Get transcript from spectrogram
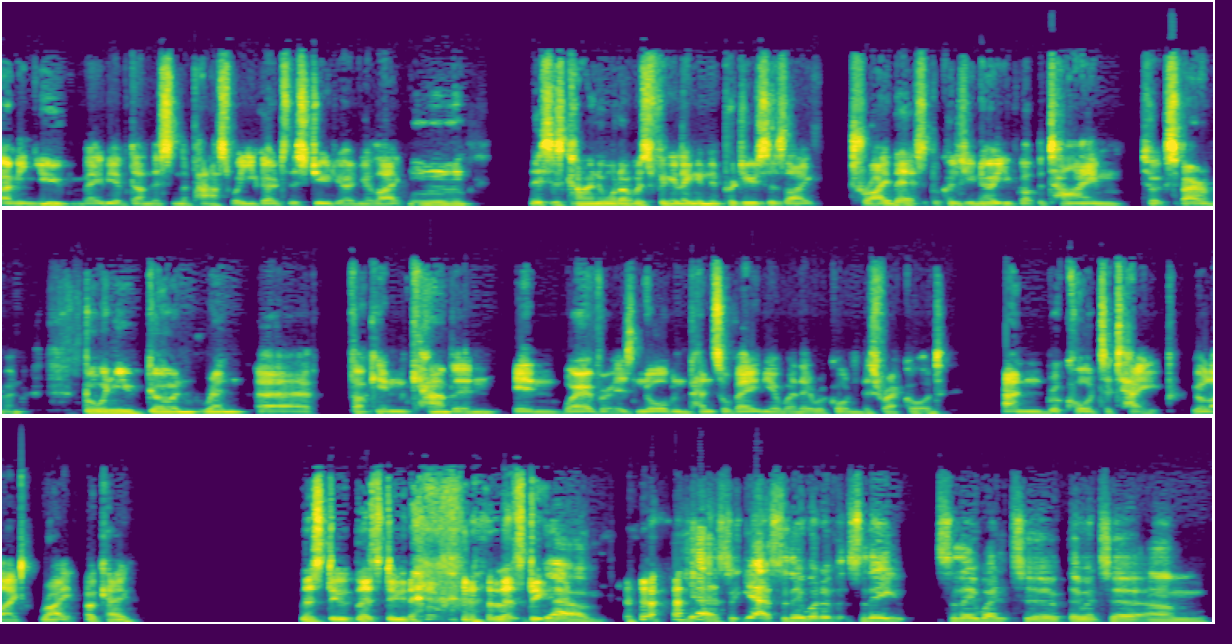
i mean you maybe have done this in the past where you go to the studio and you're like hmm, this is kind of what i was feeling and the producer's like try this because you know you've got the time to experiment. But when you go and rent a fucking cabin in wherever it is, Northern Pennsylvania, where they recorded this record, and record to tape, you're like, right, okay, let's do, let's do this, let's do yeah. Yeah so yeah so they would have so they so they went to they went to um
